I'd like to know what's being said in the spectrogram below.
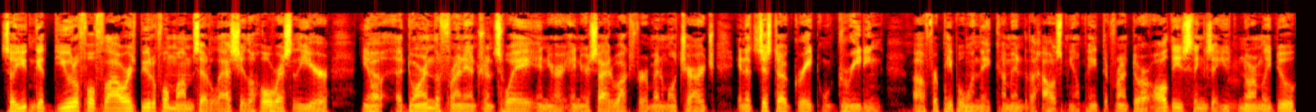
So you can get beautiful flowers, beautiful mums that'll last you the whole rest of the year. You know, adorn the front entranceway and your and your sidewalks for a minimal charge, and it's just a great greeting uh, for people when they come into the house. You know, paint the front door, all these things that you normally do.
